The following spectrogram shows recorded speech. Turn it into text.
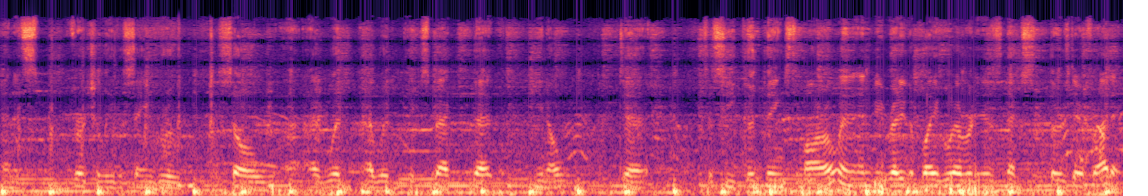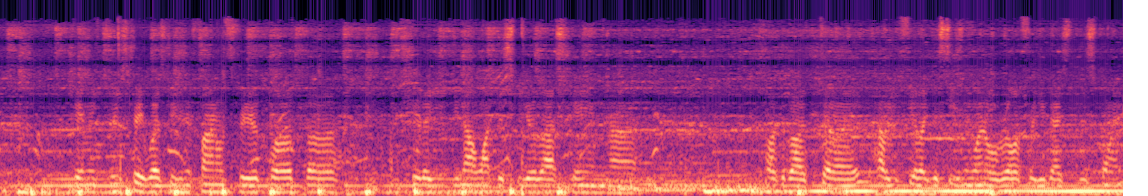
and it's virtually the same group. So uh, I would I would expect that you know to to see good things tomorrow and, and be ready to play whoever it is next Thursday or Friday. Jeremy, three straight West Region finals for your club. Uh, sure that you do not want this to be your last game. Uh, talk about uh, how you feel like the season went overall for you guys at this point.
